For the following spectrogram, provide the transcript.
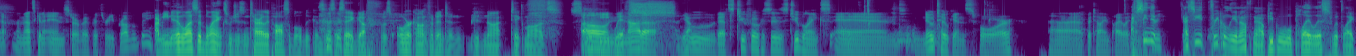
Yeah, and that's going to end Star Viper three probably. I mean, unless it blanks, which is entirely possible, because as I say, Gus was overconfident and did not take mods. So Oh, he whiffs. nada. Yeah. Ooh, that's two focuses, two blanks, and no tokens for uh, battalion pilot. I've seen it three. I see it frequently enough now. People will play lists with like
